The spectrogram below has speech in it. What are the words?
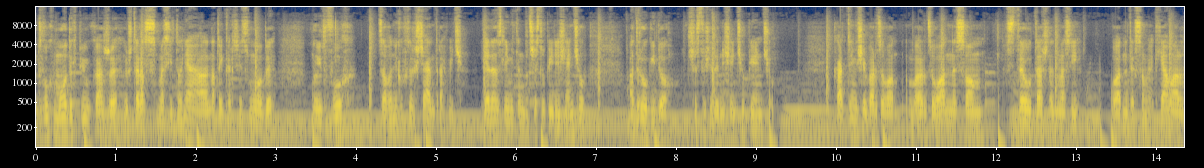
dwóch młodych piłkarzy. Już teraz Messi to nie, ale na tej karcie jest młody. No i dwóch zawodników, których chciałem trafić. Jeden z limitem do 350, a drugi do 375. Karty mi się bardzo, bardzo ładne są. Z tyłu też ten Messi ładny, tak samo jak Jamal.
